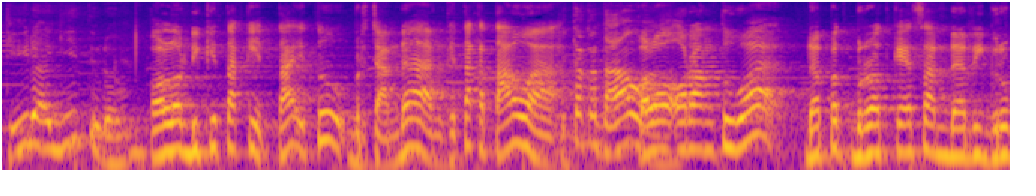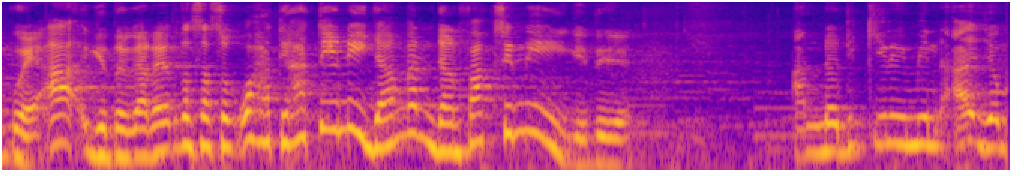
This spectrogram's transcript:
tidak gitu dong Kalau di kita kita itu bercandaan, kita ketawa. kita ketawa Kalau orang tua dapat broadcastan dari grup WA gitu kan, terus langsung wah hati-hati nih, jangan jangan vaksin nih gitu ya. anda dikirimin aja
